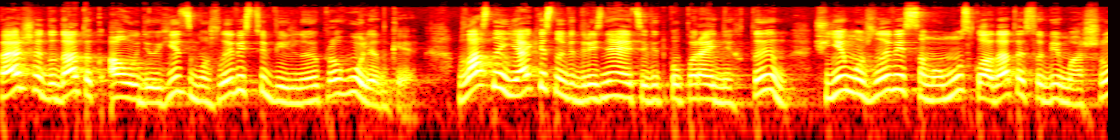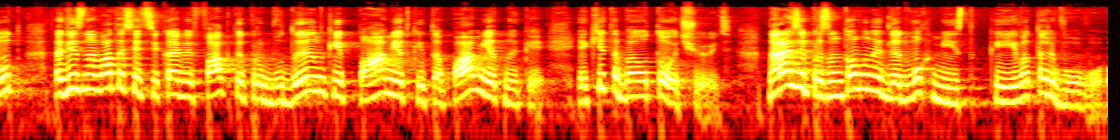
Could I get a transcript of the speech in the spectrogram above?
перший додаток аудіогід з можливістю вільної прогулянки. Власне, якісно відрізняється від попередніх тим, що є можливість самому складати собі маршрут та дізнаватися цікаві факти про будинки, пам'ятки та пам'ятники, які тебе оточують. Наразі презентований для двох міст Києва та Львову.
